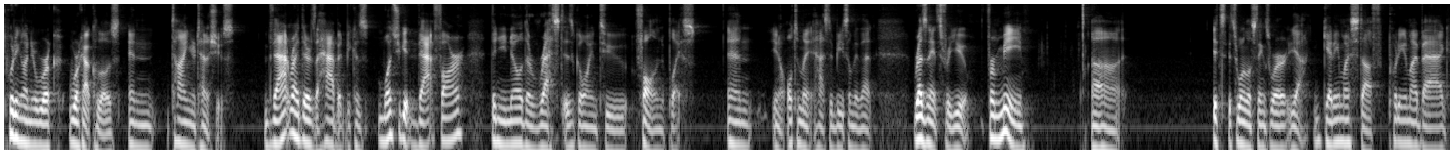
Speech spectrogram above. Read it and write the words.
putting on your work workout clothes and tying your tennis shoes that right there is a habit because once you get that far then you know the rest is going to fall into place. And, you know, ultimately it has to be something that resonates for you. For me, uh, it's it's one of those things where yeah, getting my stuff, putting in my bag,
